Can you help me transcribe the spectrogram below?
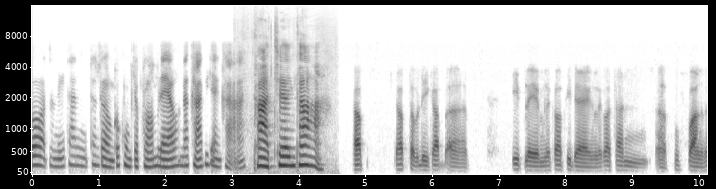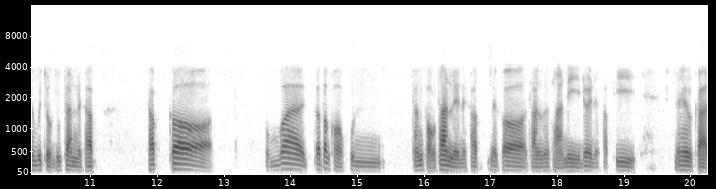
ก็ตอนนี้ท่านท่านรองก็คงจะพร้อมแล้วนะคะ พี่แดงขาค่ะ เชิญค่ะ ครับ ครับสวัสดีครับเอ่อพี่เปรมแล้วก็พี่แดงแล้วก็ท่านเอ่อผู้ฟังท่านผู้ชมทุกท่านนะครับ ครับก็ ผมว่าก็ต้องขอบคุณทั้งสองท่านเลยนะครับ แล้วก็ทางสถานีด้วยนะครับ ที่ได้ให้โอกาส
